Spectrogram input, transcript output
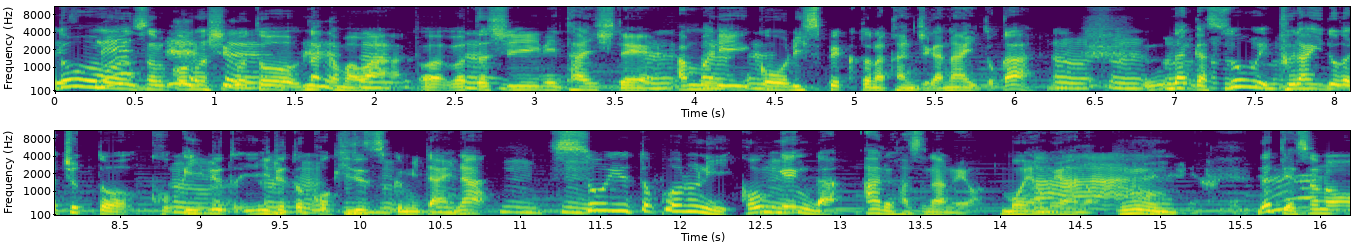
どうも、その、この仕事仲間は、わ私に対してう、ん。あんまり、こう、リスペクトな感じがないとか、うん。うん。なんか、そういうプライドがちょっと、こう、いると、いると、こう、傷つくみたいな、そういうところに根源があるはずなのよ。もやもやの。うん。だって、その、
